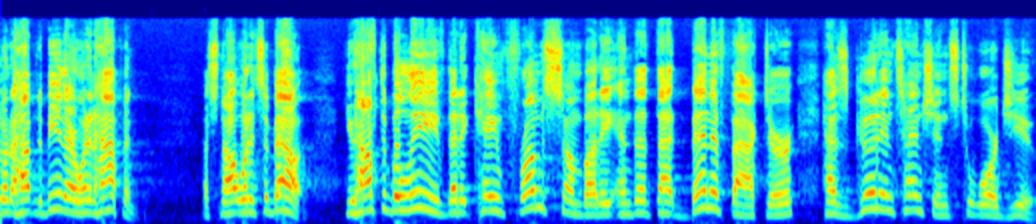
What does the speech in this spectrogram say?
of happened to be there when it happened. That's not what it's about. You have to believe that it came from somebody and that that benefactor has good intentions towards you.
